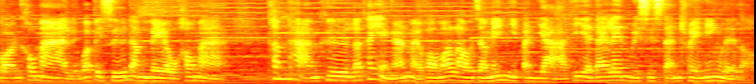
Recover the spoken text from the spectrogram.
กรณ์เข้ามา หรือว่าไปซื้อดัมเบลเข้ามา คำถามคือแล้วถ้าอย่างนั้นหมายความว่าเราจะไม่มีปัญญาที่จะได้เล่น resistance training เลยเหรอ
